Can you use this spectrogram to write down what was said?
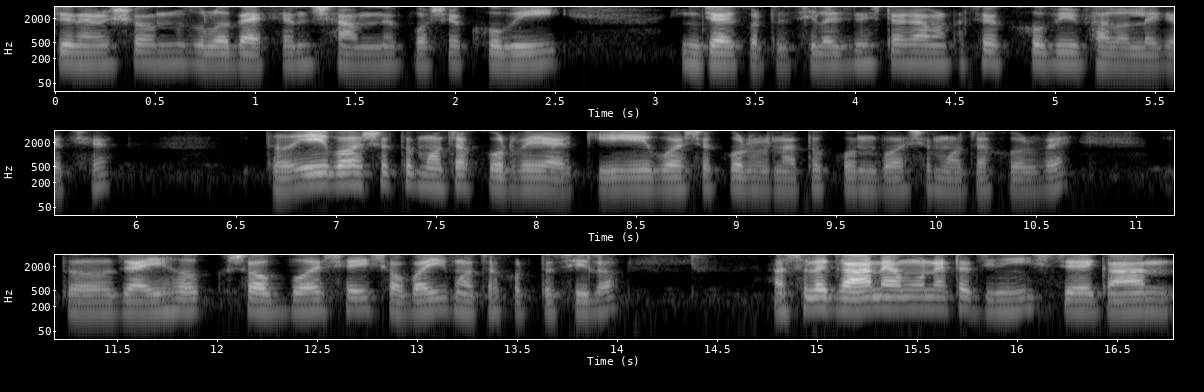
জেনারেশনগুলো দেখেন, সামনে বসে খুবই এনজয় করতেছিল। জিনিসটা আমার কাছে খুবই ভালো লেগেছে। তো এই বয়সে তো মজা করবে আর কি। এই বয়সে করবে না তো কোন বয়সে মজা করবে? তো যাই হোক, সব বয়সেই সবাই মজা করতেছিল। আসলে গান এমন একটা জিনিস যে গান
